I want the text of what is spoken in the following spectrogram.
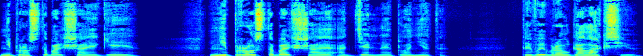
не просто большая гея, не просто большая отдельная планета. Ты выбрал галаксию,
